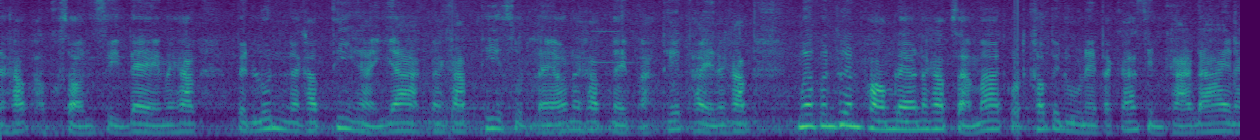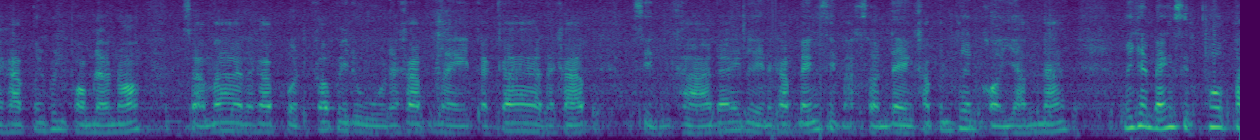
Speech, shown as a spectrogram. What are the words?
นะครับอักษรสีแดงนะครับเป็นรุ่นนะครับที่หายากนะครับที่สุดแล้วนะครับในประเทศไทยนะครับเมื่อเพื่อนๆพร้อมแล้วนะครับสามารถกดเข้าไปดูในตะกร้าสินค้าได้นะครับเพื่อนๆพร้อมแล้วเนาะสามารถนะครับกดเข้าไปดูนะครับในตะกร้านะครับสินค้าได้เลยนะครับแบงค์สิอักษรแดงครับเพื่อนๆขอย้ำนะไม่ใช่แบงค์สิทั่วไป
